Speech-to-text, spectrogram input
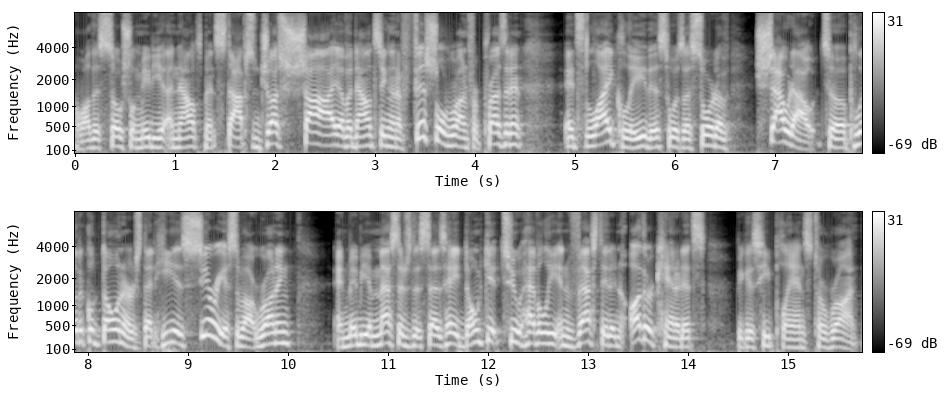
Now, while this social media announcement stops just shy of announcing an official run for president, it's likely this was a sort of shout out to political donors that he is serious about running and maybe a message that says, hey, don't get too heavily invested in other candidates because he plans to run.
